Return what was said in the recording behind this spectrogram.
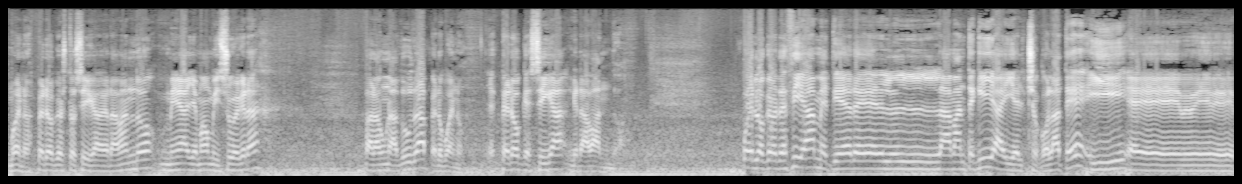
Bueno, espero que esto siga grabando. Me ha llamado mi suegra para una duda, pero bueno, espero que siga grabando. Pues lo que os decía, meter la mantequilla y el chocolate y eh,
